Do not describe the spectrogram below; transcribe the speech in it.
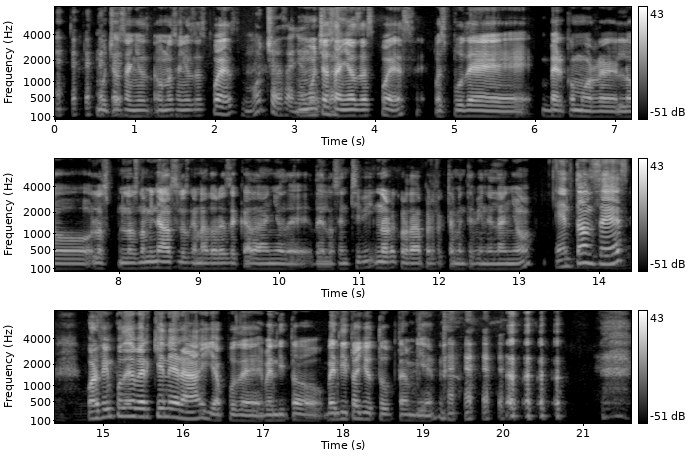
muchos años, unos años después, Muchos años. muchos después. años después, pues pude ver como re- lo- los, los nominados y los ganadores de cada año de, de los MTV. No recordaba perfectamente bien el año. Entonces, por fin pude ver quién era y ya pude, bendito, bendito YouTube también.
